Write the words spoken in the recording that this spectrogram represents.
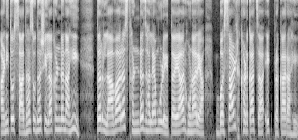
आणि तो साधासुधा शिलाखंड नाही तर लावारस थंड झाल्यामुळे तयार होणाऱ्या बसाल्ट खडकाचा एक प्रकार आहे.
